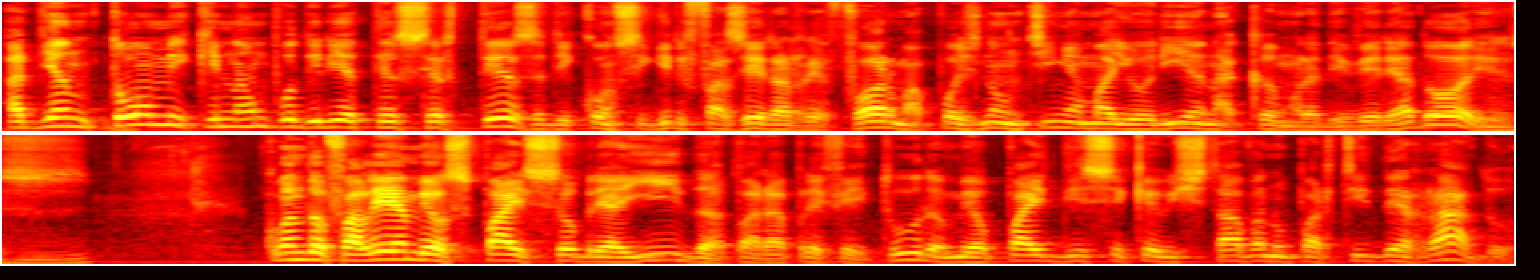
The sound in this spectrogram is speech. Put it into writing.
adiantou-me que não poderia ter certeza de conseguir fazer a reforma, pois não tinha maioria na Câmara de Vereadores. Uhum. Quando eu falei a meus pais sobre a ida para a prefeitura, meu pai disse que eu estava no partido errado.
